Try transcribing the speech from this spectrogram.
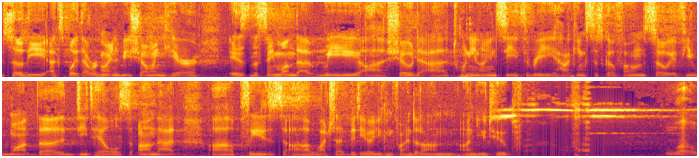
So the exploit that we're going to be showing here is the same one that we uh, showed at 29C3 hacking Cisco phones. So if you want the details on that, uh, please uh, watch that video. You can find it on, on YouTube. Whoa.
